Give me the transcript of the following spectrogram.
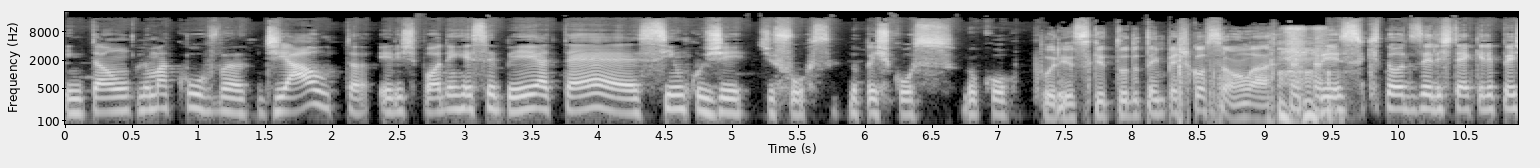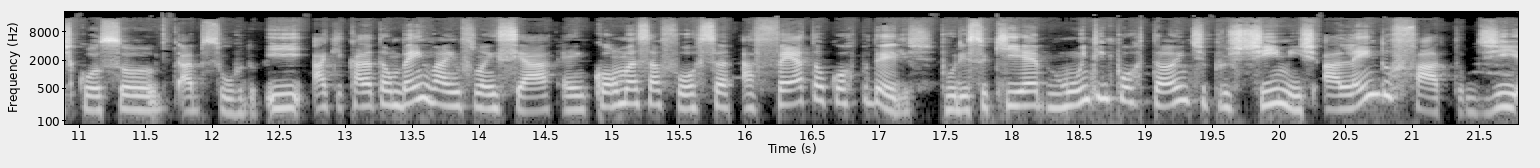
Então, numa curva de alta, eles podem receber até 5G de força no pescoço, no corpo. Por isso que tudo tem pescoção lá. Por isso que todos eles têm aquele pescoço absurdo. E a quicada também vai influenciar em como essa força afeta o corpo deles. Por isso que é muito importante para os times, além do fato de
